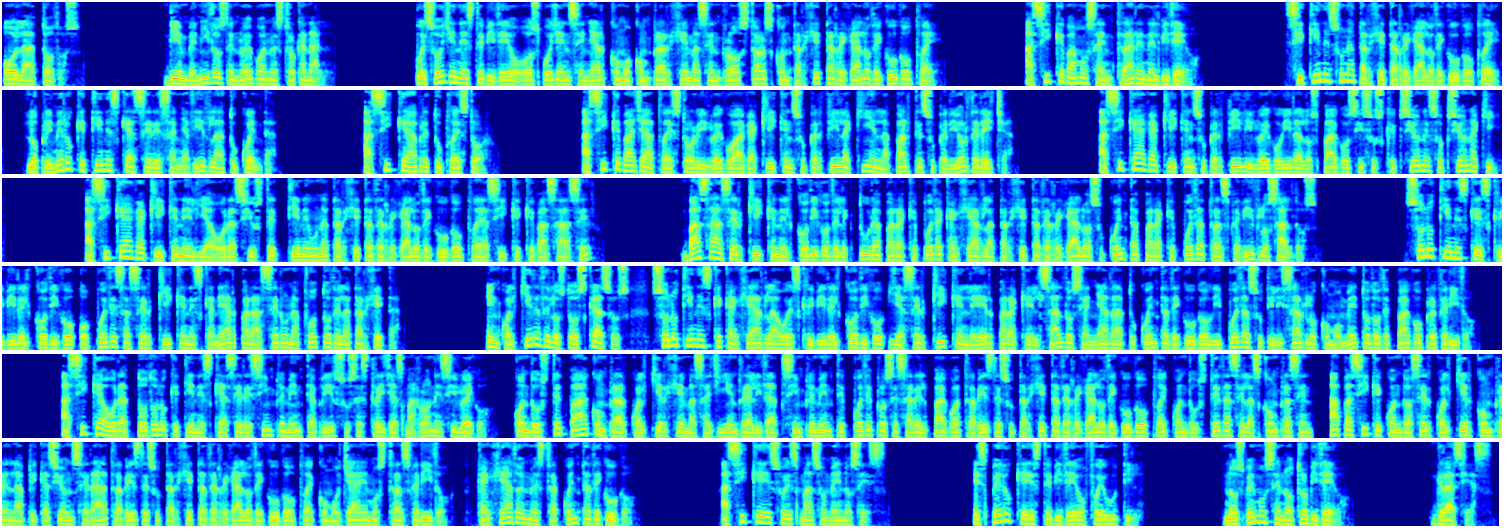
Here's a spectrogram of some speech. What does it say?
Hola a todos. Bienvenidos de nuevo a nuestro canal. Pues hoy en este video os voy a enseñar cómo comprar gemas en Brawl Stars con tarjeta regalo de Google Play. Así que vamos a entrar en el video. Si tienes una tarjeta regalo de Google Play, lo primero que tienes que hacer es añadirla a tu cuenta. Así que abre tu Play Store. Así que vaya a Play Store y luego haga clic en su perfil aquí en la parte superior derecha. Así que haga clic en su perfil y luego ir a los pagos y suscripciones opción aquí. Así que haga clic en él y ahora si usted tiene una tarjeta de regalo de Google Play así que ¿qué vas a hacer? Vas a hacer clic en el código de lectura para que pueda canjear la tarjeta de regalo a su cuenta para que pueda transferir los saldos. Solo tienes que escribir el código o puedes hacer clic en escanear para hacer una foto de la tarjeta. En cualquiera de los dos casos, solo tienes que canjearla o escribir el código y hacer clic en leer para que el saldo se añada a tu cuenta de Google y puedas utilizarlo como método de pago preferido. Así que ahora todo lo que tienes que hacer es simplemente abrir sus estrellas marrones y luego, cuando usted va a comprar cualquier gemas allí en realidad simplemente puede procesar el pago a través de su tarjeta de regalo de Google Play cuando usted hace las compras en App así que cuando hacer cualquier compra en la aplicación será a través de su tarjeta de regalo de Google Play como ya hemos transferido, canjeado en nuestra cuenta de Google. Así que eso es más o menos es. Espero que este video fue útil. Nos vemos en otro video. Gracias.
